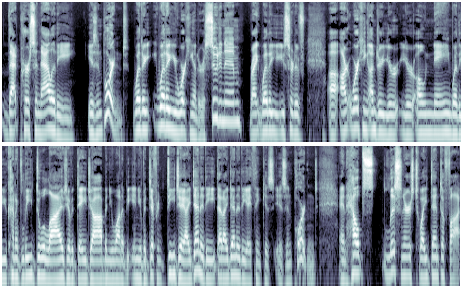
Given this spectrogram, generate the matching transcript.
that personality is important whether whether you're working under a pseudonym right whether you, you sort of uh, aren't working under your your own name whether you kind of lead dual lives you have a day job and you want to be and you have a different DJ identity that identity I think is is important and helps listeners to identify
